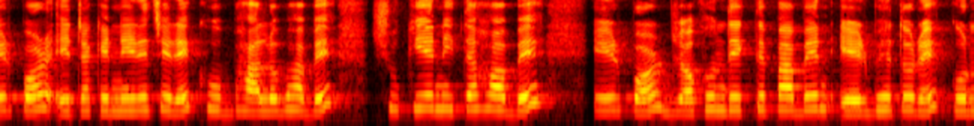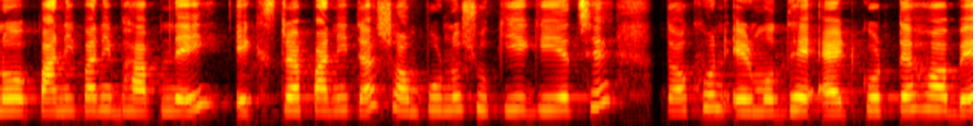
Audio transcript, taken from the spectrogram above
এরপর এটাকে নেড়েচেড়ে খুব ভালোভাবে শুকিয়ে নিতে হবে। এরপর যখন দেখতে পাবেন এর ভেতরে কোনো পানি পানি ভাব নেই, এক্সট্রা পানিটা সম্পূর্ণ শুকিয়ে গিয়েছে, তখন এর মধ্যে অ্যাড করতে হবে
